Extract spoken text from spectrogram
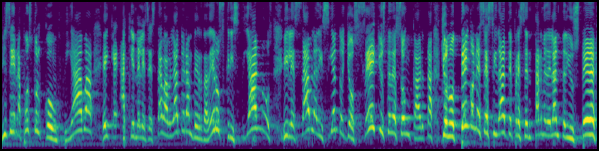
Dice, el apóstol confiaba en que a quienes les estaba hablando eran verdaderos cristianos. Y les habla diciendo, yo sé que ustedes son carta. Yo no tengo necesidad de presentarme delante de ustedes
